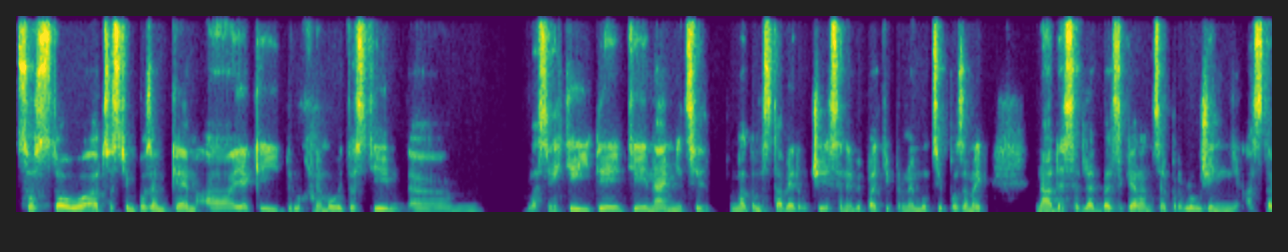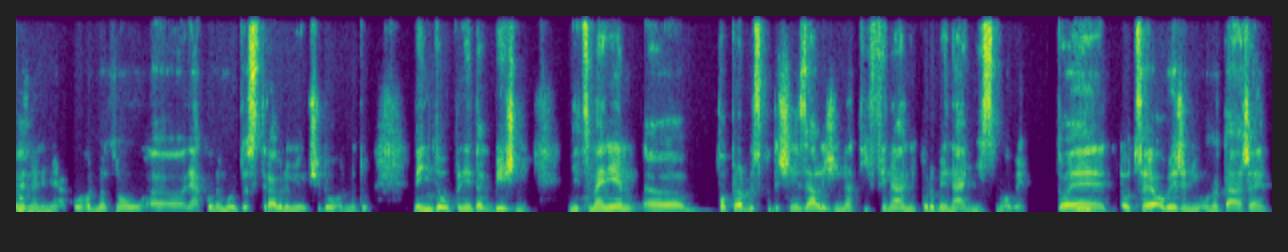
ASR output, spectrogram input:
co s, tou, co s tím pozemkem a jaký druh nemovitosti um, vlastně chtějí ty, ti nájemníci na tom stavět. Určitě se nevyplatí pro nemoci pozemek na 10 let bez garance prodloužení a stavět hmm. na něm nějakou hodnotnou, uh, nějakou nemovitost, která bude mít určitou hodnotu. Není to úplně tak běžný. Nicméně uh, opravdu skutečně záleží na té finální podobě nájemní smlouvy. To je hmm. to, co je ověřený u notáře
